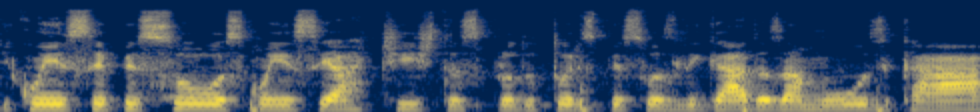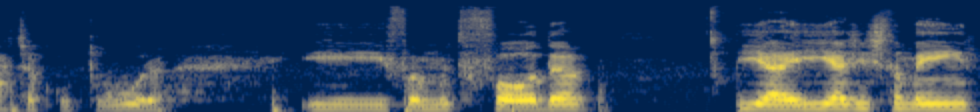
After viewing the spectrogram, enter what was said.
e conhecer pessoas, conhecer artistas, produtores, pessoas ligadas à música, à arte, à cultura. E foi muito foda. E aí a gente também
